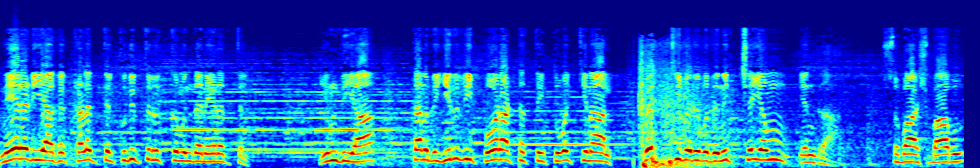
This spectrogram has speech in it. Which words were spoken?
நேரடியாக களத்தில் குதித்திருக்கும் இந்த நேரத்தில் இந்தியா தனது இறுதி போராட்டத்தை துவக்கினால் வெற்றி பெறுவது நிச்சயம் என்றார். சுபாஷ் பாபு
